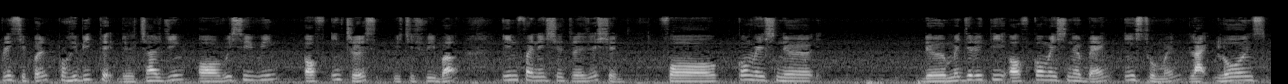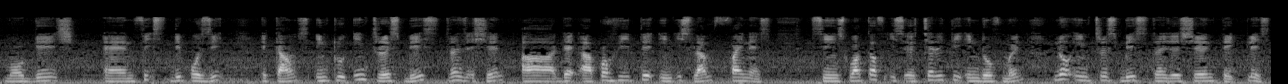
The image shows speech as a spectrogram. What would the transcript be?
principle prohibited the charging or receiving of interest, which is riba, in financial transaction. For conventional, the majority of conventional bank instrument like loans, mortgage, and fixed deposit accounts include interest-based transaction uh, that are prohibited in Islam finance. Since wakaf is a charity endowment, no interest-based transaction take place.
